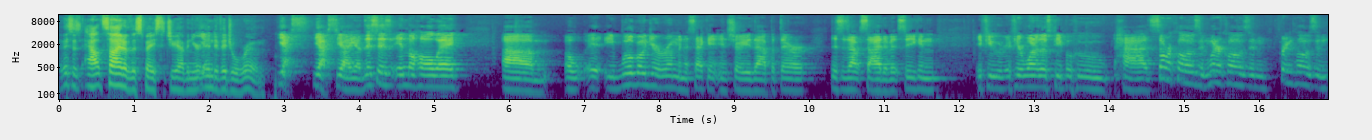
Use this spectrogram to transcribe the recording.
And this is outside of the space that you have in your Yeah. individual room. Yes, yes, yeah, yeah. This is in the hallway. Um, oh, it, it- we'll go into your room in a second and show you that, but there, this is outside of it, so you can, if you if you're one of those people who has summer clothes and winter clothes and spring clothes, and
